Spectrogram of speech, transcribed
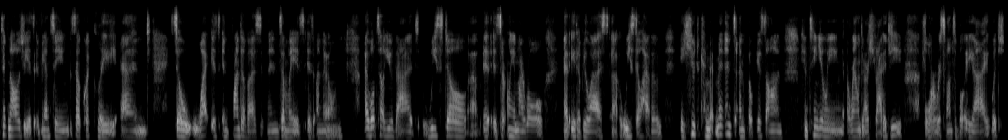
technology is advancing so quickly. And so, what is in front of us in some ways is unknown. I will tell you that we still, uh, it, it's certainly in my role at AWS, uh, we still have a, a huge commitment and focus on continuing around our strategy for responsible AI, which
